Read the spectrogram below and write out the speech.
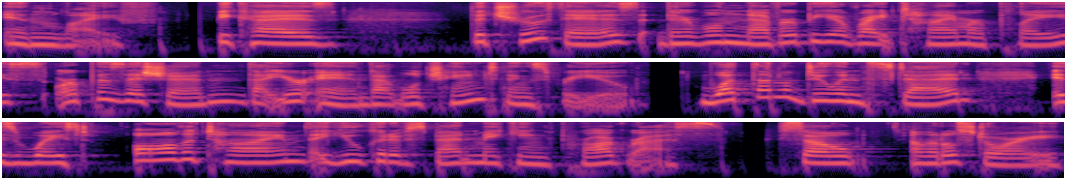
in life. Because the truth is, there will never be a right time or place or position that you're in that will change things for you. What that'll do instead is waste all the time that you could have spent making progress. So, a little story.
